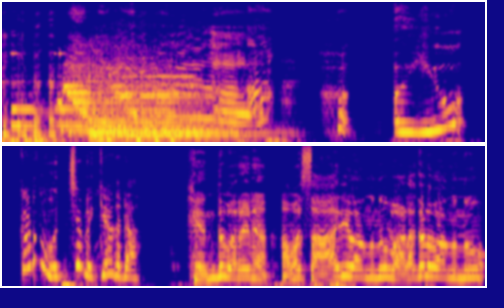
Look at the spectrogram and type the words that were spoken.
അയ്യോ കിടന്ന് ഒച്ച വെക്കാതെടാ. എന്ത് പറയാനാ? അവൻ സാരി വാങ്ങുന്നു വളകൾ വാങ്ങുന്നു.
